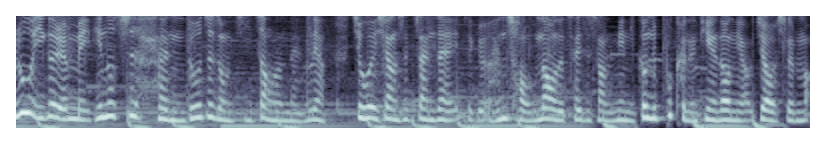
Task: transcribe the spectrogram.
如果一个人每天都吃很多这种急躁的能量，就会像是站在这个很吵闹的菜市场里面，你根本就不可能听得到鸟叫声嘛。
